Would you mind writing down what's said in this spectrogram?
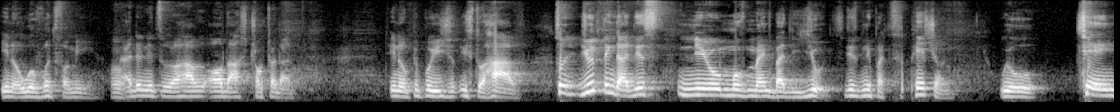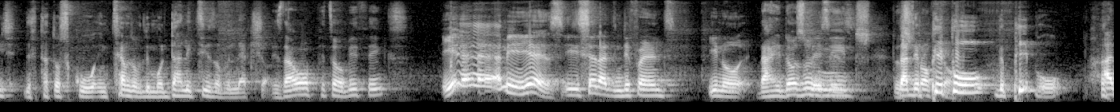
you know, will vote for me. Mm. I don't need to have all that structure that, you know, people used, used to have. So do you think that this new movement by the youth, this new participation, will change the status quo in terms of the modalities of election? Is that what Peter Obi thinks? Yeah, I mean, yes. He said that in different, you know, That he doesn't places. need the that structure. the people, the people, are,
